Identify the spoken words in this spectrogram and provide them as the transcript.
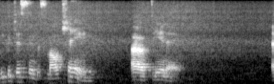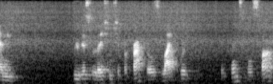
we could just send a small chain of DNA. And through this relationship of fractals, life would, in principle, spawn.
